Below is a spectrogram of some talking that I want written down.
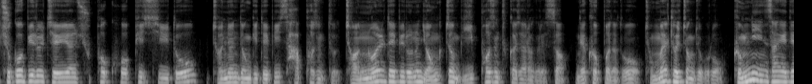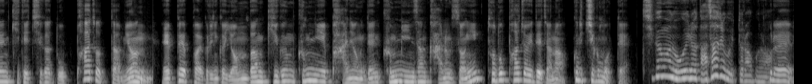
주거비를 제외한 슈퍼코어 PC도 전년 동기 대비 4%, 전월 대비로는 0.2%까지 하락을 했어. 근데 그것보다도 정말 결정적으로 금리 인상에 대한 기대치가 높아졌다면 FFR 그러니까 연방 기금 금리에 반영된 금리 인상 가능성이 더 높아져야 되잖아. 근데 지금 어때? 지금은 오히려 낮아지고 있더라고요. 그래.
